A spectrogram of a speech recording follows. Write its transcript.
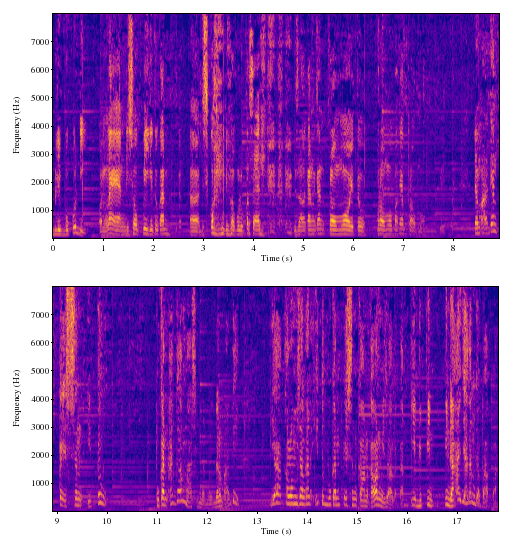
beli buku di online, di Shopee gitu kan, uh, diskon 50%. Misalkan kan promo itu, promo pakai promo. Dalam artian passion itu bukan agama sebenarnya. Dalam arti ya kalau misalkan itu bukan passion kawan-kawan misalkan, ya pindah aja kan nggak apa-apa.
